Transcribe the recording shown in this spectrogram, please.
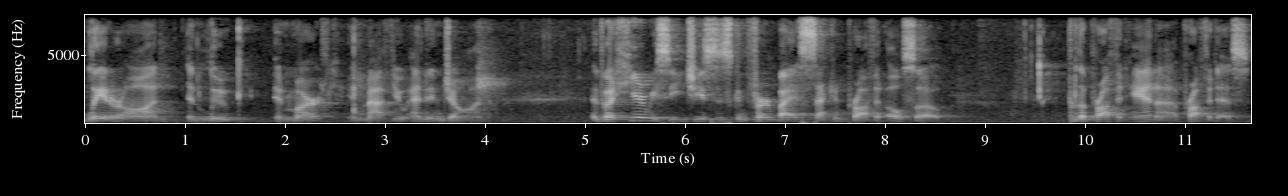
later on in Luke, in Mark, in Matthew, and in John. But here we see Jesus confirmed by a second prophet also, the prophet Anna, a prophetess.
